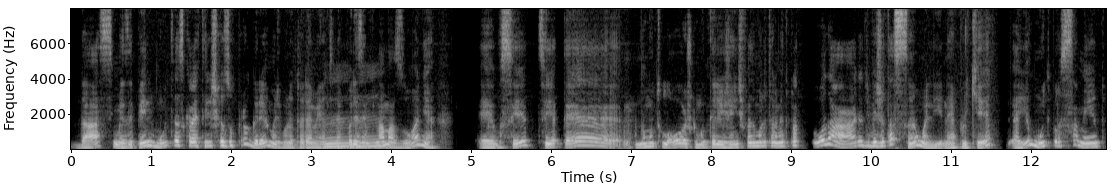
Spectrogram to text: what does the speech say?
Dá sim, mas depende muito das características do programa de monitoramento, uhum. né? Por exemplo, na uhum. Amazônia, é, você seria até não muito lógico, muito inteligente fazer monitoramento para toda a área de vegetação ali, né? Porque aí é muito processamento.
